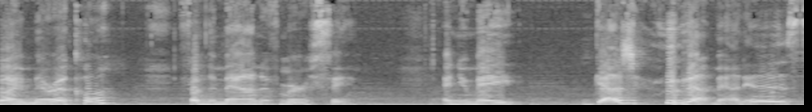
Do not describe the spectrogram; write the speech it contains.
by a miracle from the man of mercy. And you may guess who that man is.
